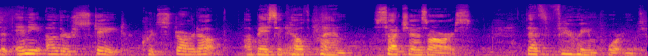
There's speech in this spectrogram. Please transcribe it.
that any other state could start up a basic health plan such as ours. That's very important.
